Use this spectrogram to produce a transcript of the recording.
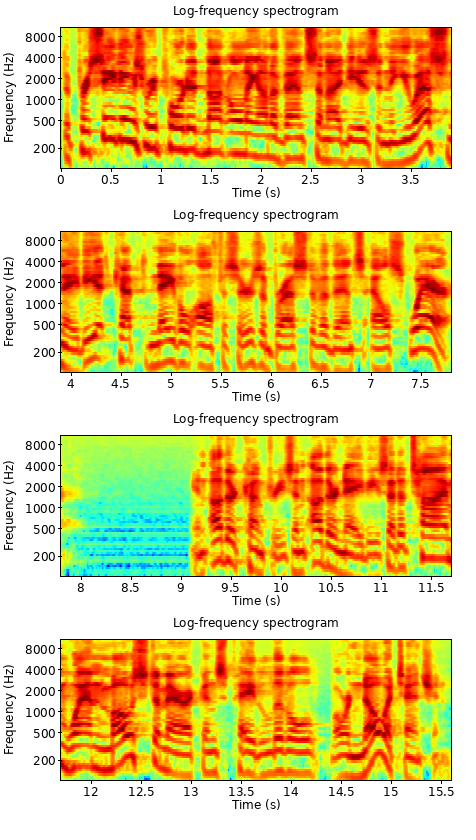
The proceedings reported not only on events and ideas in the U.S. Navy, it kept naval officers abreast of events elsewhere, in other countries, in other navies, at a time when most Americans paid little or no attention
